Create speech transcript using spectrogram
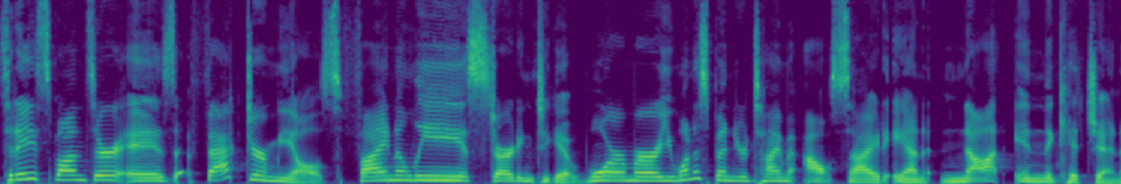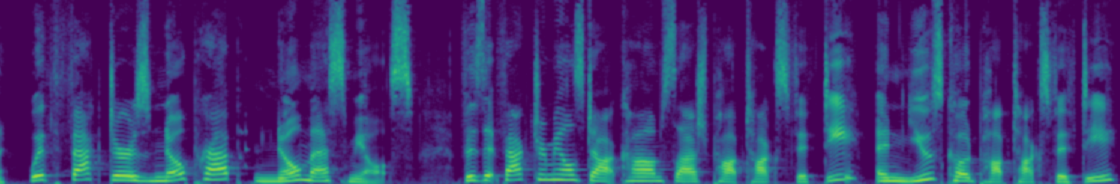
Today's sponsor is Factor Meals. Finally, starting to get warmer. You want to spend your time outside and not in the kitchen. With Factor's no prep, no mess meals. Visit factormeals.com slash poptalks50 and use code poptalks50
